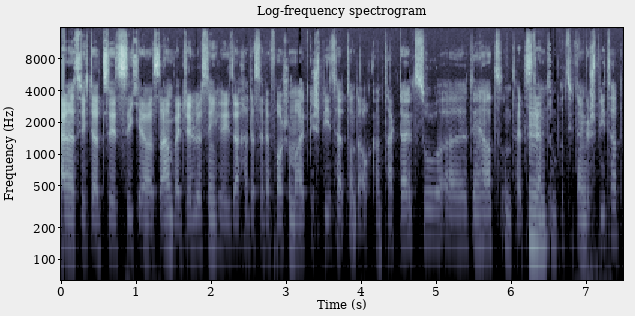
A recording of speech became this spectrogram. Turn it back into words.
kann natürlich dazu jetzt sicher was sagen. Bei Jill ist nämlich die Sache, dass er davor schon mal halt gespielt hat und auch Kontakt halt zu äh, den hat und halt Stand mhm. im Prinzip dann gespielt hat.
